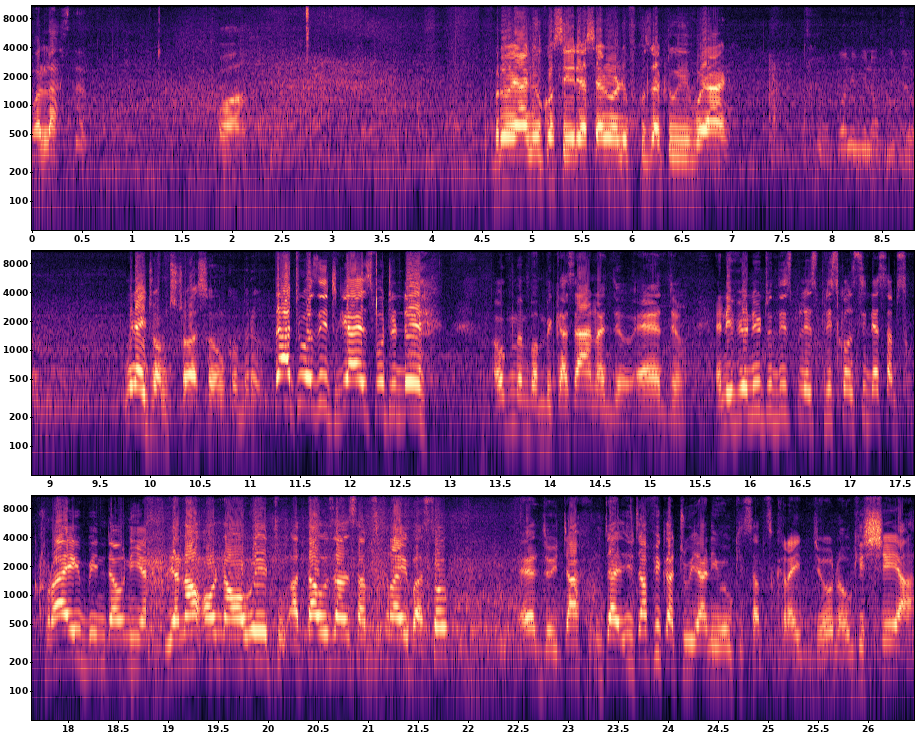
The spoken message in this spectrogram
Wala. Wow. Bro, yani uko serious yani unanifukuza tu hivyo yani? Kwani mimi nakujua? Mimi naitwa mtoto wa Sonko bro. That was it guys for today. I hope mmebambika sana jo. Eh jo. And if you're new to this place, please consider subscribing down here. We are now on our way to a thousand subscribers. So eh, jo ita, ita, itafika tu yani wewe ukisubscribe jo na ukishare.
